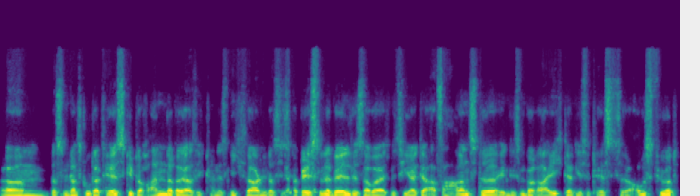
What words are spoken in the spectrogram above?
Ähm, das ist ein ganz guter Test. Gibt auch andere. Also ich kann jetzt nicht sagen, dass es der beste der Welt ist, aber er ist mit Sicherheit der erfahrenste in diesem Bereich, der diese Tests äh, ausführt.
